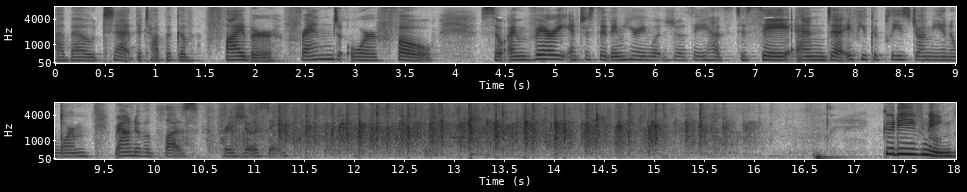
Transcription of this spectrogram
about uh, the topic of fiber, friend or foe. So I'm very interested in hearing what Josée has to say. And uh, if you could please join me in a warm round of applause for Josée. Good evening.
